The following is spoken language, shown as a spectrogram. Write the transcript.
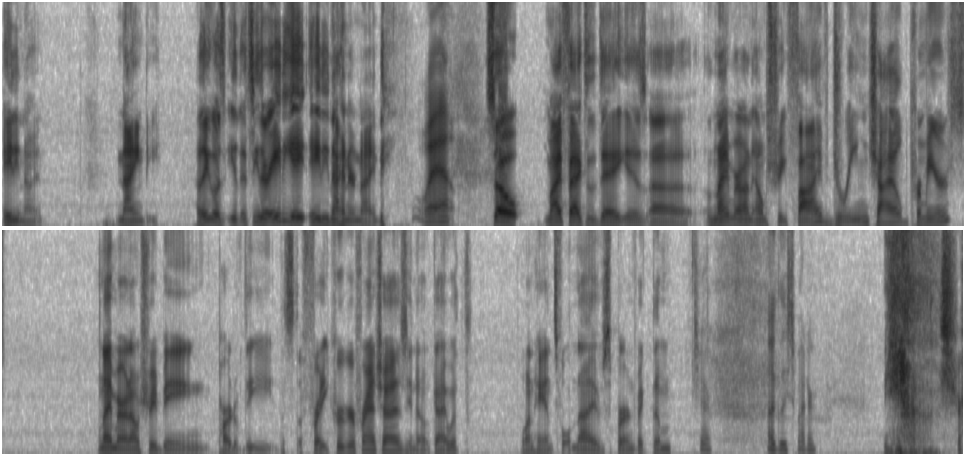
89, 90. I think it was. Either, it's either 88, 89, or 90. Wow. So my fact of the day is uh, Nightmare on Elm Street Five Dream Child premieres. Nightmare on Elm Street being part of the that's the Freddy Krueger franchise. You know, guy with one hand's full of knives, burn victim. Sure. Ugly sweater. Yeah, sure.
